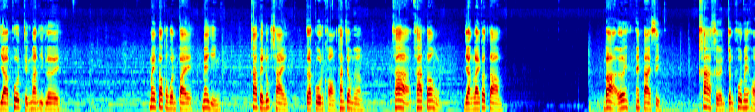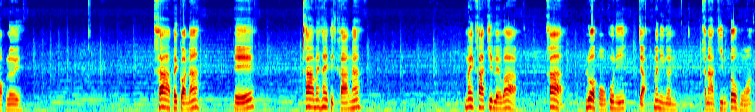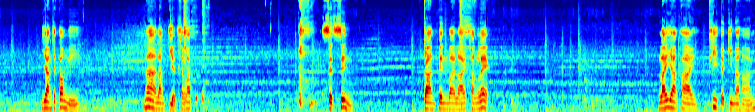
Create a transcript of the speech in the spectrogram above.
อย่าพูดถึงมันอีกเลย ไม่ต้องกังวลไป แม่หญิง ข้าเป็นลูกชาย ตระกูลของท่านเจ้าเมือง ข้า ข้าต้อง อย่างไรก็ตาม บ้าเอ้ย ให้ตายสิ ข้าเขินจนพูดไม่ออกเลย ข้าไปก่อนนะ เอ๋ข้าไม่ให้ติดค้างนะ ไม่คาดคิดเลยว่าข้าลั่วหงผู้นี้จะไม่มีเงิน ขนาดกินโต้หัว ยังจะต้องหนีหน้ารังเกียจชะมัด เสร็จสิ้น การเป็นวายร้ายครั้งแรกไร้ยางอายที่จะกินอาหาร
